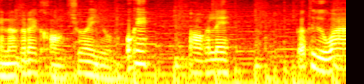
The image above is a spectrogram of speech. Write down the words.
อย่างนั้นก็ได้ของช่วยอยู่ โอเค ต่อกันเลย ก็ถือว่า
